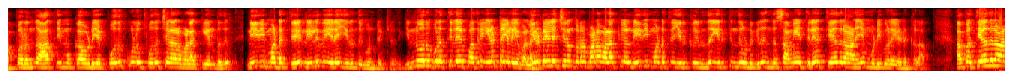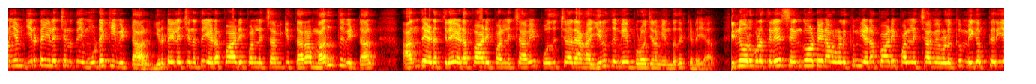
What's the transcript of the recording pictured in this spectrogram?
அப்போ இருந்து அதிமுகவுடைய பொதுக்குழு பொதுச்செயலாளர் வழக்கு என்பது நீதிமன்றத்திலே நிலுவையிலே இருந்து கொண்டிருக்கிறது. இன்னொரு புறத்திலே பார்த்தீங்கன்னா இரட்டை இலை வழக்கு. இரட்டை இலச்சினம் தொடர்பான வழக்குகள் நீதிமன்றத்தில் இருக்கிறது இருந்து கொண்டிருக்கிறது. இந்த சமயத்திலே தேர்தல் ஆணையம் முடிவுகளை எடுக்கலாம். அப்ப தேர்தல் ஆணையம் இரட்டை இலச்சினத்தை முடக்கி விட்டால் இரட்டை இலச்சினத்தை எடப்பாடி பழனிசாமிக்கு தர மறுத்து விட்டால் அந்த இடத்திலே எடப்பாடி பழனிசாமி பொதுச்செயலராக இருந்துமே புரோஜனம் என்பது கிடையாது. இன்னொரு புறத்திலே செங்கோட்டையன் அவர்களுக்கும் எடப்பாடி பழனிசாமி அவர்களுக்கும் மிகப்பெரிய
